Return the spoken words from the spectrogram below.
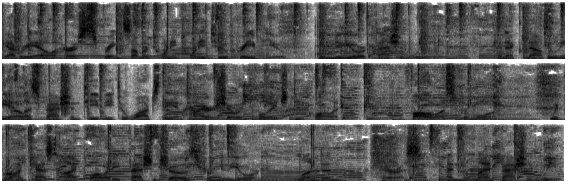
Hearst Spring Summer 2022 preview, in New York Fashion Week. Connect now to ELS Fashion TV to watch the entire show in full HD quality. Follow us for more. We broadcast high-quality fashion shows from New York, London, Paris, and Milan Fashion Week.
